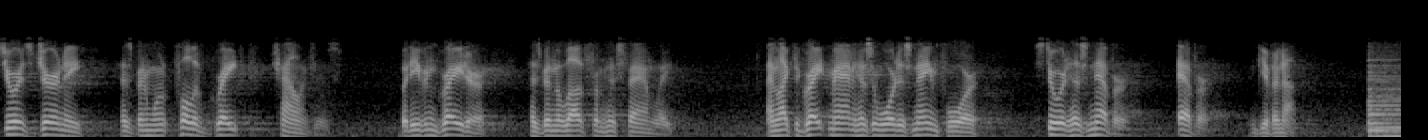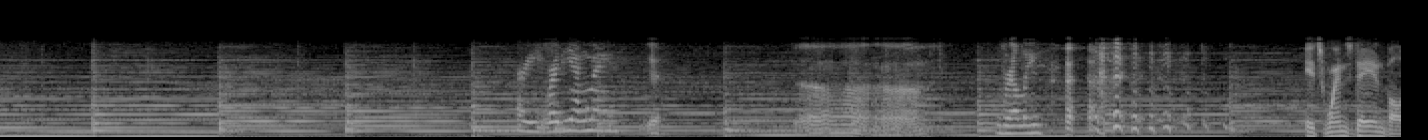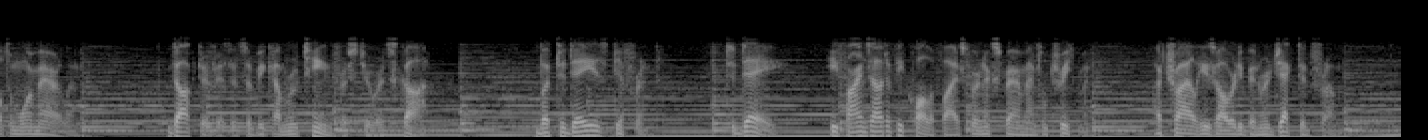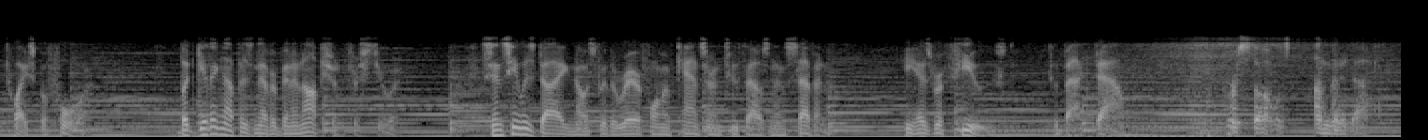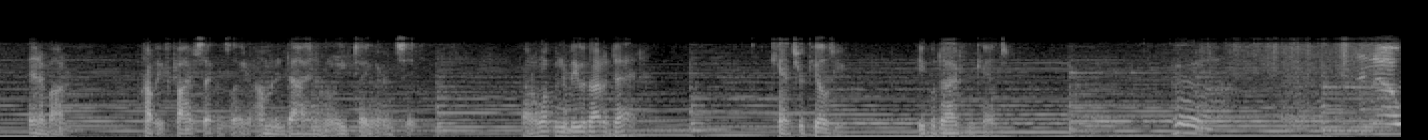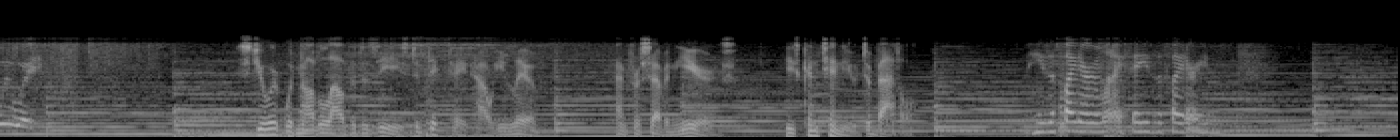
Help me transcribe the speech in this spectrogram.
Stuart's journey has been full of great challenges, but even greater has been the love from his family. And like the great man his award is named for, Stuart has never, ever given up. Are you ready, young man? Yeah. Uh, Really? It's Wednesday in Baltimore, Maryland. Doctor visits have become routine for Stuart Scott. But today is different. Today, he finds out if he qualifies for an experimental treatment, a trial he's already been rejected from twice before. But giving up has never been an option for Stuart. Since he was diagnosed with a rare form of cancer in 2007, he has refused to back down. first thought was, I'm going to die. And about probably five seconds later, I'm going to die and I'm going to leave Taelor and Sid. I don't want them to be without a dad. Cancer kills you. People die from cancer. And now we wait. Stuart would not allow the disease to dictate how he lived. And for seven years, he's continued to battle. He's a fighter, and when I say he's a fighter, he's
